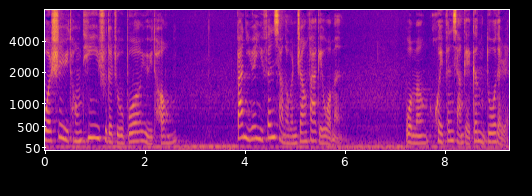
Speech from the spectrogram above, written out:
我是雨桐听艺术的主播雨桐，把你愿意分享的文章发给我们，我们会分享给更多的人。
